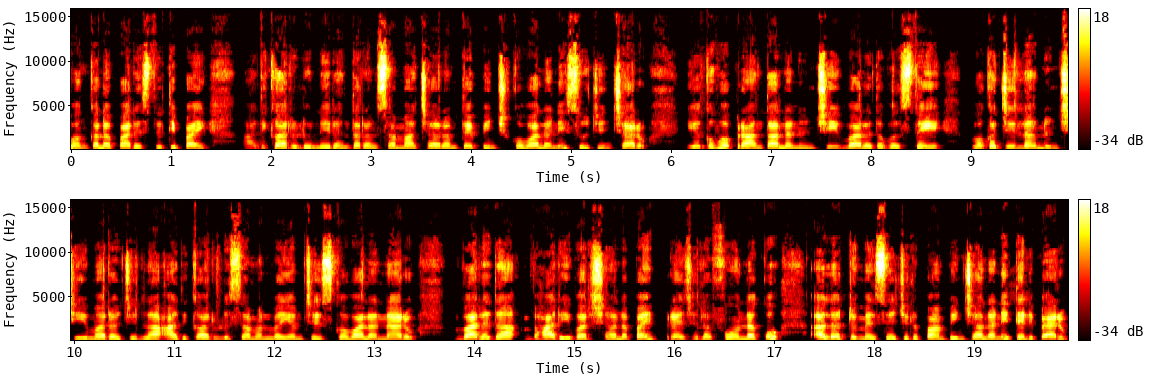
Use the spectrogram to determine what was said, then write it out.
వంకల పరిస్థితిపై అధికారులు నిరంతరం సమాచారం తెప్పించుకోవాలని సూచించారు. ఎగువ ప్రాంతాల నుంచి వరద వస్తే ఒక జిల్లా నుంచి మరో జిల్లా అధికారులు సమన్వయం చేసుకోవాలన్నారు. వరద భారీ వర్షాలపై ప్రజల ఫోన్లకు అలర్ట్ మెసేజ్లు పంపించాలని తెలిపారు.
